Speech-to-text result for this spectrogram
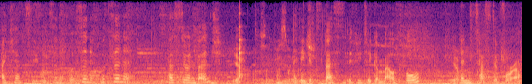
I can't see. What's in it? What's in it? What's in it? Pesto and veg? Yeah, it looks like pesto. I think it's best if you take a mouthful Yep. and test it for us.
